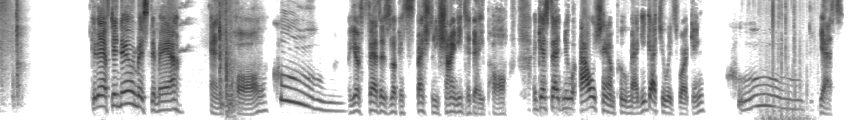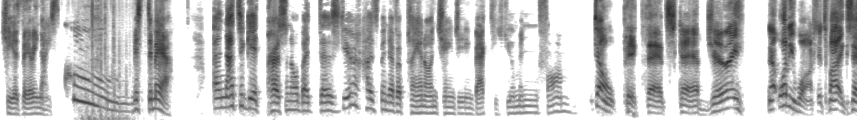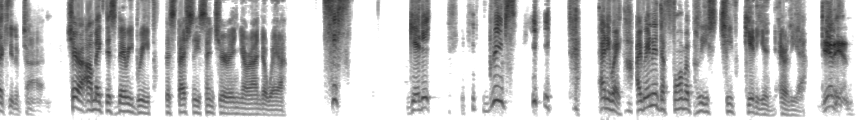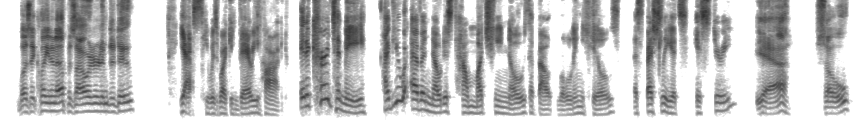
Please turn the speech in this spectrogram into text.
Good afternoon, Mr. Mayor. And Paul. Cool. Your feathers look especially shiny today, Paul. I guess that new owl shampoo Maggie got you is working. Cool. Yes, she is very nice. Cool. Mr. Mayor, uh, not to get personal, but does your husband ever plan on changing back to human form? Don't pick that scab, Jerry. Now, what do you want? It's my executive time. Sure, I'll make this very brief, especially since you're in your underwear. Get it? Briefs. anyway, I ran into former police chief Gideon earlier. In. Was it cleaning up as I ordered him to do? Yes, he was working very hard. It occurred to me have you ever noticed how much he knows about Rolling Hills, especially its history? Yeah. So?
